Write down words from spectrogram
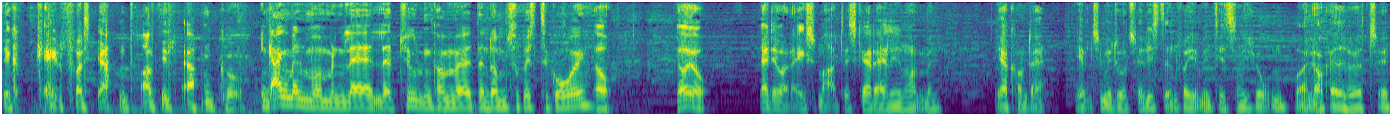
Det går galt for de andre, vi lader ham gå. En gang imellem må man lade, lade tvivlen komme øh, den dumme turist til gode, ikke? Jo, jo, jo. Ja, det var da ikke smart, det skal jeg da alle indrømme, men jeg kom da hjem til mit hotel i stedet for hjem i destinationen, hvor jeg nok havde hørt til.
